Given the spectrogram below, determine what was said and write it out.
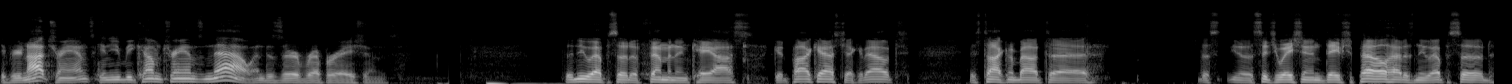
If you're not trans, can you become trans now and deserve reparations? The new episode of Feminine Chaos, good podcast, check it out, is talking about uh, this, you know, the situation. Dave Chappelle had his new episode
